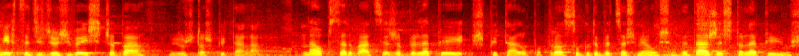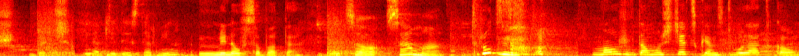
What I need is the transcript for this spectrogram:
Nie chce dziś wyjść, trzeba już do szpitala. Na obserwację, żeby lepiej w szpitalu po prostu, gdyby coś miało się wydarzyć, to lepiej już być. I na kiedy jest termin? Minął w sobotę. Ale co, sama? Trudno. Mąż w domu z dzieckiem, z dwulatką.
